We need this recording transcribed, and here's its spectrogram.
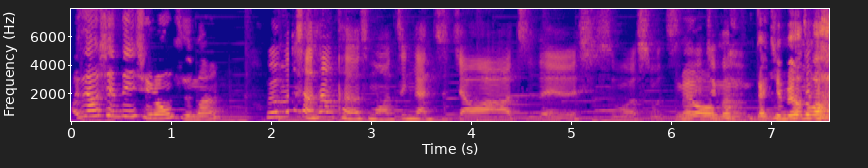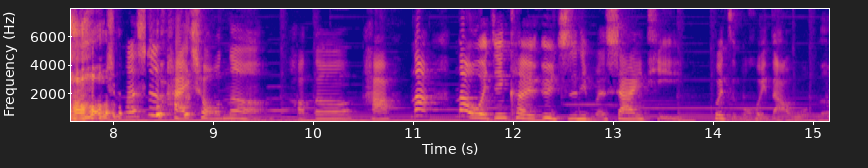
还是要限定形容词吗？我有没有想象可能什么金兰之交啊之类的，什么什么之类的？没有，我们感情没有那么好。原来是排球呢。好的，好，那那我已经可以预知你们下一题会怎么回答我了。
